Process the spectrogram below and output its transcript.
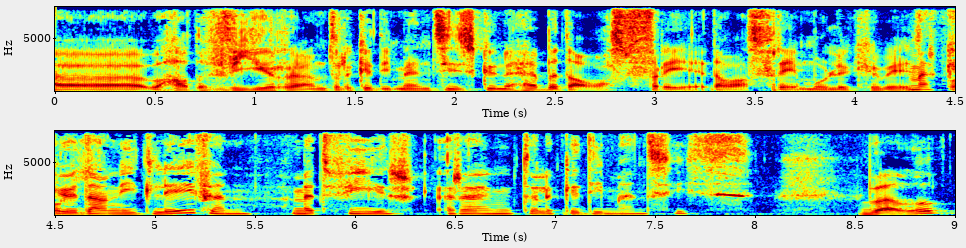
Eh, we hadden vier ruimtelijke dimensies kunnen hebben. Dat was vrij, dat was vrij moeilijk geweest. Maar kun je dan niet leven met vier ruimtelijke dimensies? Wel,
